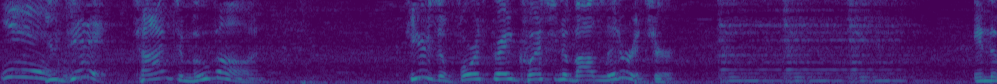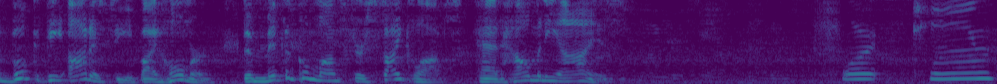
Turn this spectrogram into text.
Yeah. You did it. Time to move on. Here's a fourth grade question about literature. In the book The Odyssey by Homer, the mythical monster Cyclops had how many eyes? 14.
